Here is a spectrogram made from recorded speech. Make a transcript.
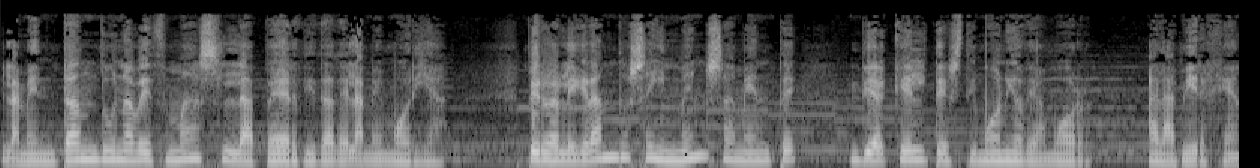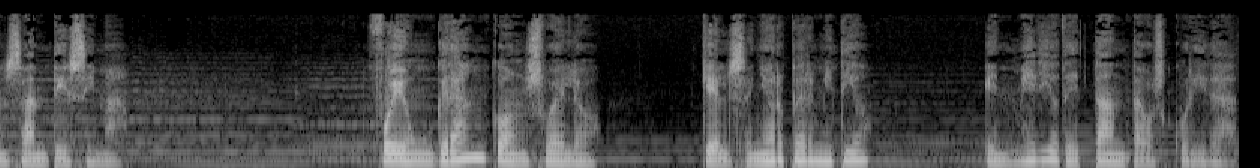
lamentando una vez más la pérdida de la memoria, pero alegrándose inmensamente de aquel testimonio de amor a la Virgen Santísima. Fue un gran consuelo que el Señor permitió en medio de tanta oscuridad.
